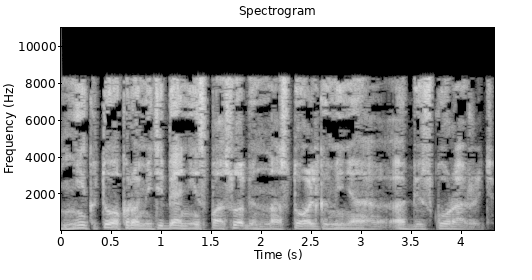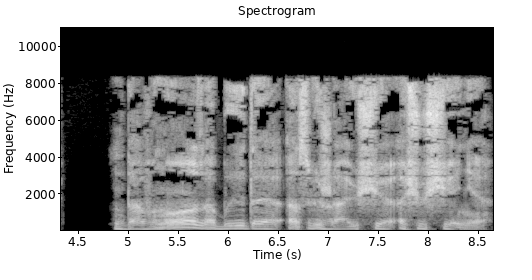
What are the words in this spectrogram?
Никто, кроме тебя, не способен настолько меня обескуражить. Давно забытое освежающее ощущение.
